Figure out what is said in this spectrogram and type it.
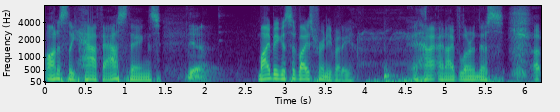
honestly, half-ass things. Yeah. My biggest advice for anybody, and, I, and I've learned this uh,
